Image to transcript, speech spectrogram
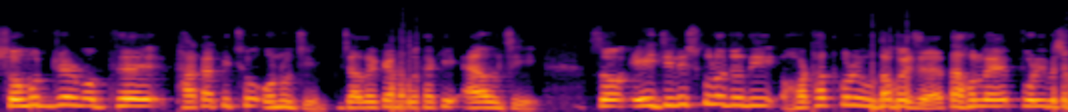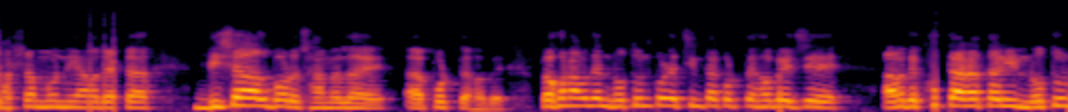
সমুদ্রের মধ্যে থাকা কিছু অনুজীব যাদেরকে আমরা বলে থাকি অ্যালজি সো এই জিনিসগুলো যদি হঠাৎ করে উধাও হয়ে যায়, তাহলে পরিবেশের ভারসাম্য নিয়ে আমাদের একটা বিশাল বড় ঝামেলায় পড়তে হবে। তখন আমাদের নতুন করে চিন্তা করতে হবে যে, আমাদের খুব তাড়াতাড়ি নতুন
